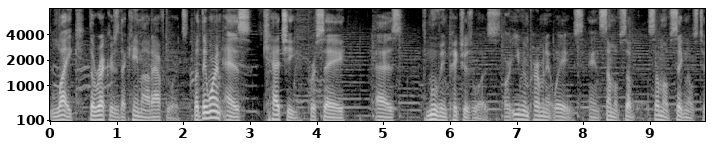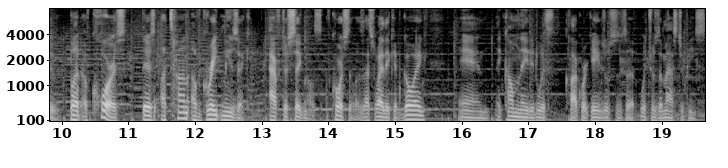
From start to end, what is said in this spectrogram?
like the records that came out afterwards, but they weren't as catchy per se as Moving Pictures was, or even Permanent Waves, and some of sub, some of Signals too. But of course, there's a ton of great music after Signals. Of course, it was. That's why they kept going, and it culminated with Clockwork Angels, which was a masterpiece.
